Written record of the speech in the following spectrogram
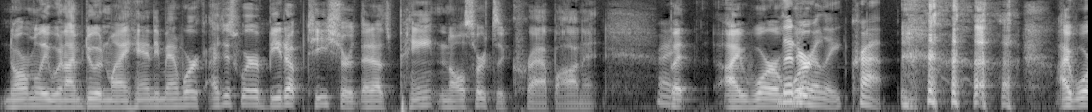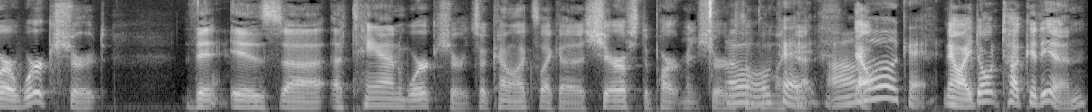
Normally, when I'm doing my handyman work, I just wear a beat up T-shirt that has paint and all sorts of crap on it. Right. But I wore a work, Literally, crap. I wore a work shirt that is uh, a tan work shirt, so it kind of looks like a sheriff's department shirt or Oh, something okay. like that. Oh, now, okay. Mm-hmm. Now I don't tuck it in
